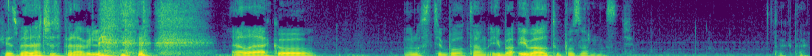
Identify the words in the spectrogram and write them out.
keď sme čo spravili. Ale ako proste bol tam iba, iba o tú pozornosť. Tak, tak.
